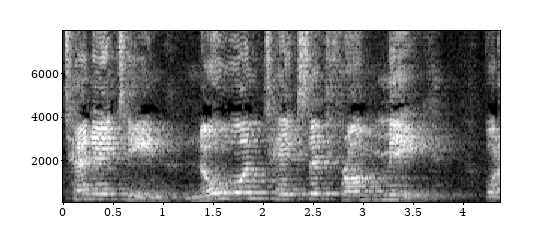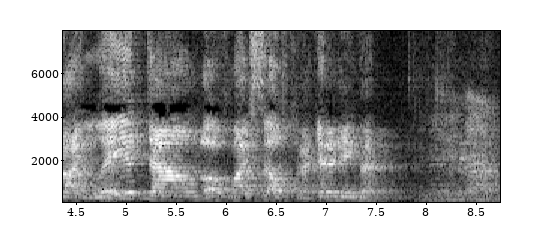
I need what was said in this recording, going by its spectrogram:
10:18, no one takes it from me, but I lay it down of myself. Can I get an amen? amen?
